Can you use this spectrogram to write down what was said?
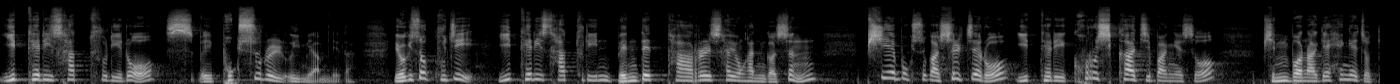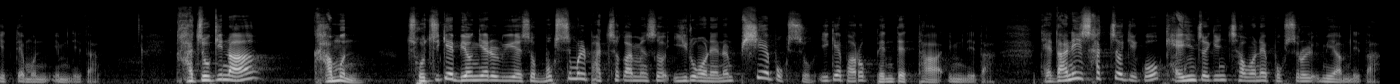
이태리 사투리로 복수를 의미합니다. 여기서 굳이 이태리 사투리인 벤데타를 사용한 것은 피해 복수가 실제로 이태리 코르시카 지방에서 빈번하게 행해졌기 때문입니다. 가족이나 가문, 조직의 명예를 위해서 목숨을 바쳐가면서 이루어내는 피해 복수 이게 바로 벤데타입니다. 대단히 사적이고 개인적인 차원의 복수를 의미합니다.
